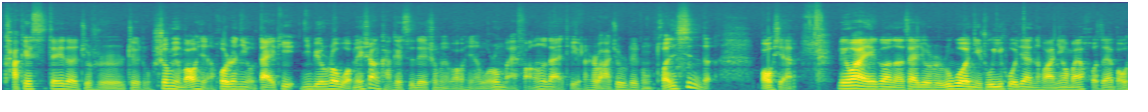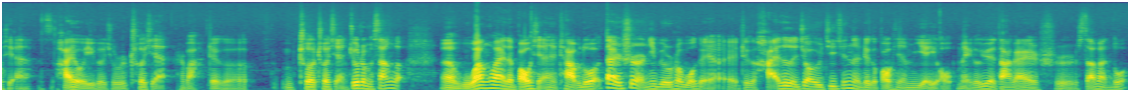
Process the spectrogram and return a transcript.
卡 K 斯 day 的就是这种生命保险，或者你有代替。你比如说，我没上卡 K 斯 day 生命保险，我说买房子代替了，是吧？就是这种团信的保险。另外一个呢，再就是如果你住一户建的话，你要买火灾保险。还有一个就是车险，是吧？这个。车车险就这么三个，呃，五万块的保险也差不多。但是你比如说我给这个孩子的教育基金的这个保险也有，每个月大概是三万多。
